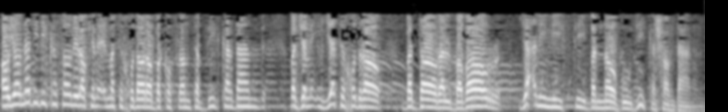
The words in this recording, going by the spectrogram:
آیا ندیدی کسانی را که نعمت خدا را به کفران تبدیل کردند و جمعیت خود را به دار البوار یعنی نیستی و نابودی کشاندند؟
